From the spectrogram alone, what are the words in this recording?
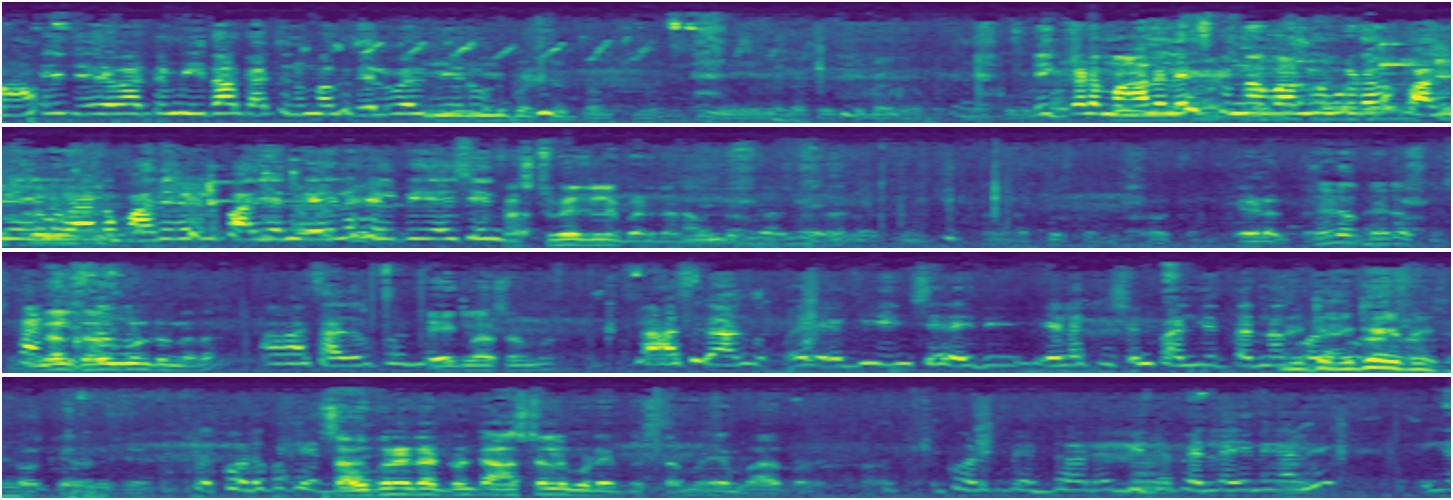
మామయ్య చేయబట్టి మీ దాకా వచ్చిన మాకు తెలియదు మీరు ఇల్లు పెట్టేద్దాం ఇల్లు పెట్టేసి దగ్గర పెట్టుకో. ఇక్కడ మాలలు వేసుకున్న వాళ్ళు కూడా పదివేలు కాక పదివేలు పదిహేను వేలు హెల్ప్ ఏ క్లాస్ అమ్మా? క్లాస్ కాదు ఏ, గీసే ఇది ఎలక్ట్రిషియన్ పని నా కొడుకు. హాస్టల్ కూడా వేపిస్తాము? ఏం బాధపడదు. కొడుకు పెద్దోడు బిడ్డ పెళ్ళయింది కానీ ఇక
